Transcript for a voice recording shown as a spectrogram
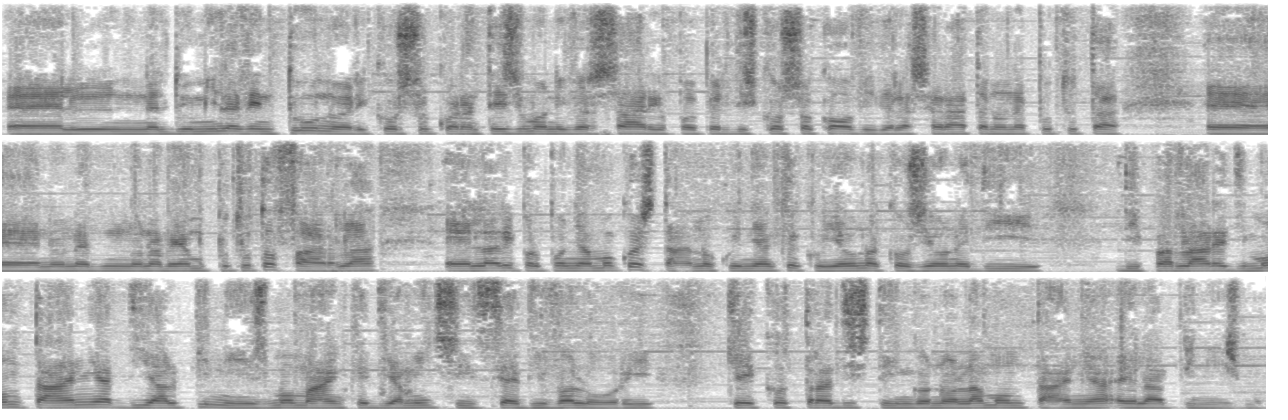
eh, nel 2021 è ricorso il quarantesimo anniversario, poi per discorso Covid la serata non, è potuta, eh, non, è, non abbiamo potuto farla, eh, la riproponiamo quest'anno, quindi anche qui è un'occasione di, di parlare di montagna, di alpinismo, ma anche di amicizia e di valori che contraddistinguono la montagna e l'alpinismo.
